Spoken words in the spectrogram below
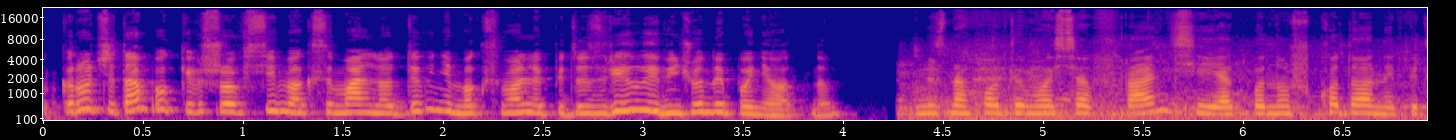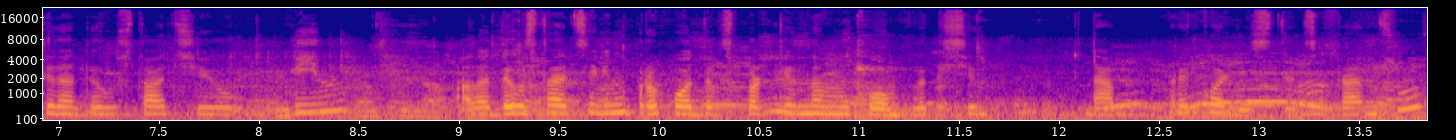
Ну, коротше, там поки що всі максимально дивні, максимально підозріли, і нічого не понятно. Ми знаходимося в Франції, якби ну шкода не піти на дегустацію він, але дегустація він проходить в спортивному комплексі. Да, приколісти, це француз.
